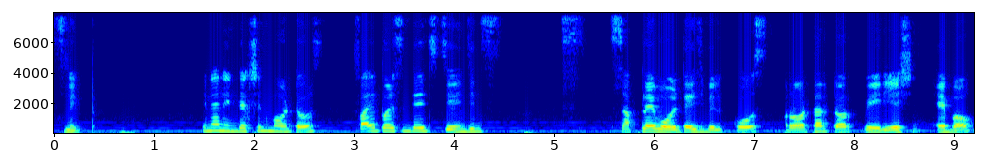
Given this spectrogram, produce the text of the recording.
slip. In an induction motor, 5% change in supply voltage will cause rotor torque variation above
